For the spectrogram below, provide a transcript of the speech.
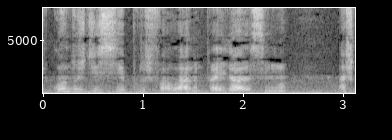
E quando os discípulos falaram para ele, olha assim, as,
